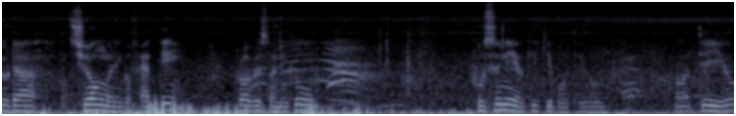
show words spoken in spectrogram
एउटा छ्योङ भनेको फ्याते प्रवेश भनेको फुसुने हो कि के पो थियो अँ, त्यही हो।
